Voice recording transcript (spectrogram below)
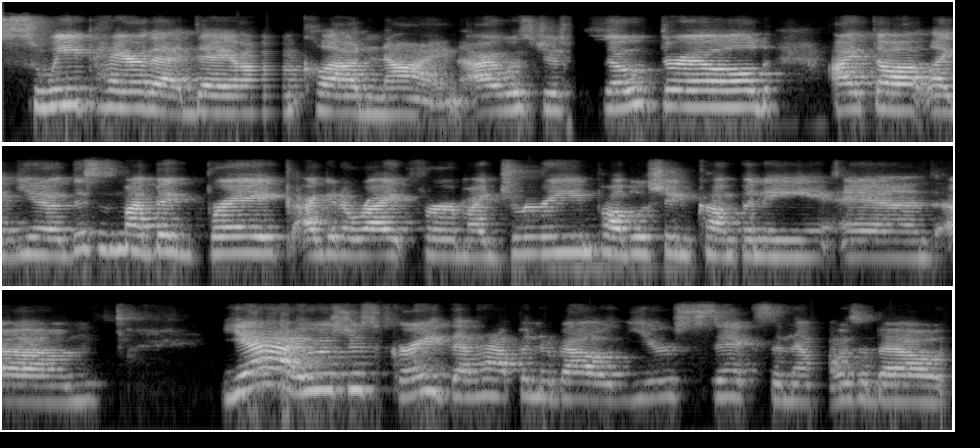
sweep hair that day on cloud nine. I was just so thrilled. I thought, like, you know, this is my big break. I get to write for my dream publishing company. And um, yeah, it was just great. That happened about year six. And that was about,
